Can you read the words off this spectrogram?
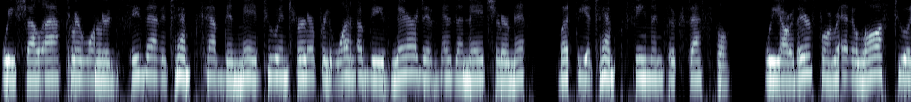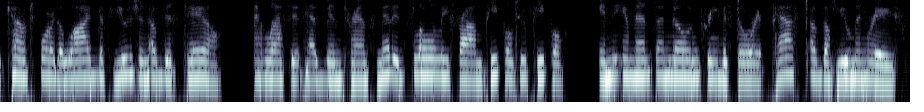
We shall afterwards see that attempts have been made to interpret one of these narratives as a nature myth, but the attempts seem unsuccessful. We are therefore at a loss to account for the wide diffusion of this tale, unless it has been transmitted slowly from people to people, in the immense unknown prehistoric past of the human race.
